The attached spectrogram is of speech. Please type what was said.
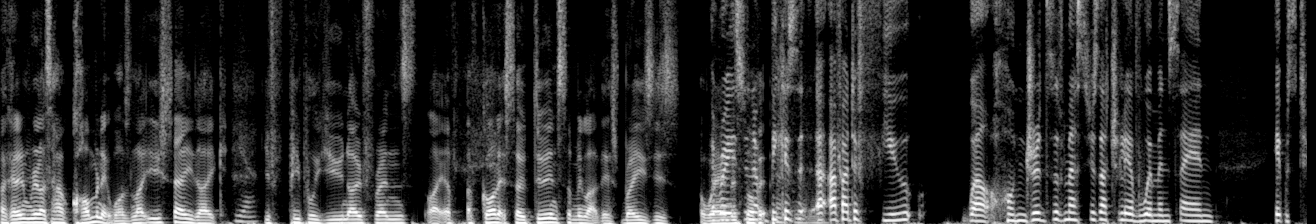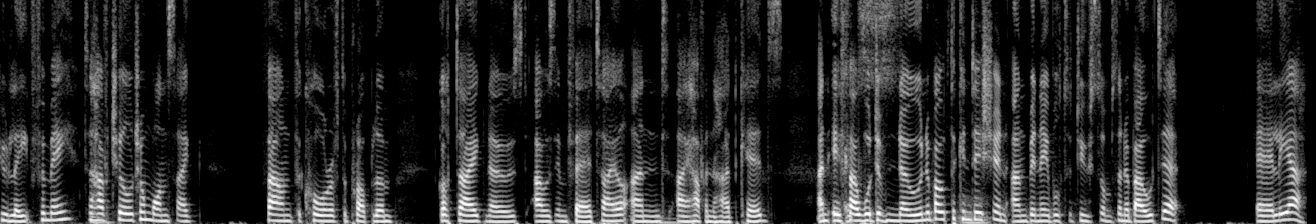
like I didn't realize how common it was. Like you say, like Yeah. if people you know, friends, like have, have got it. So doing something like this raises awareness of it because I've had a few, well, hundreds of messages actually of women saying it was too late for me to have children once I found the core of the problem, got diagnosed, I was infertile and mm. I haven't had kids. And if I would have known about the mm. condition and been able to do something about it earlier,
